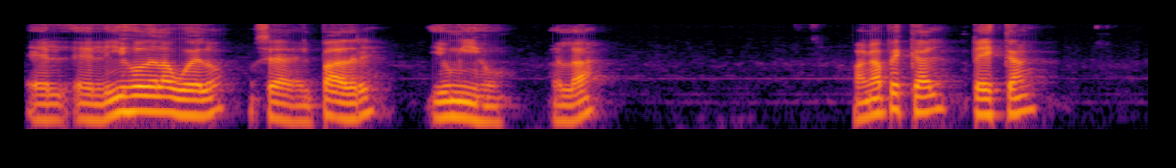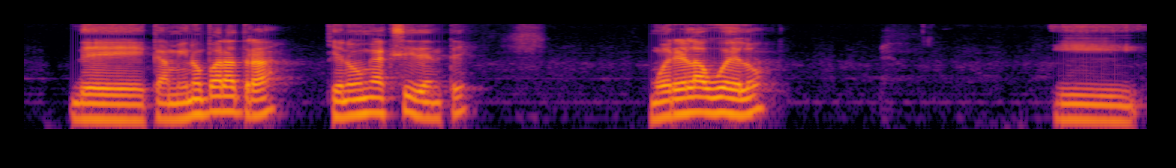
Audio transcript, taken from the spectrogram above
el, el hijo del abuelo, o sea, el padre, y un hijo, ¿verdad? Van a pescar, pescan, de camino para atrás, tiene un accidente, muere el abuelo, y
